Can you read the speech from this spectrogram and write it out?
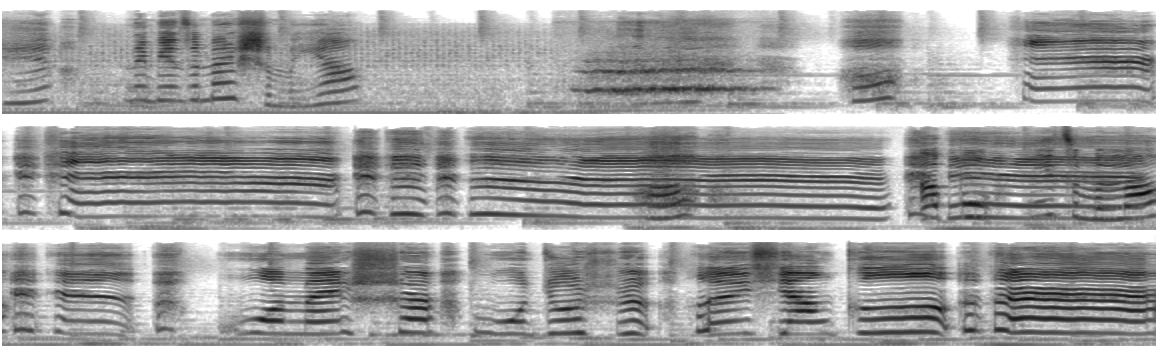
咦，那边在卖什么呀？啊？阿布，你怎么了？我没事，我就是很想哭。啊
